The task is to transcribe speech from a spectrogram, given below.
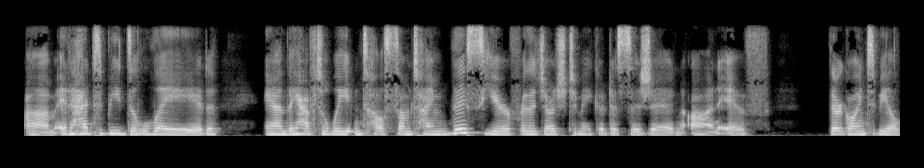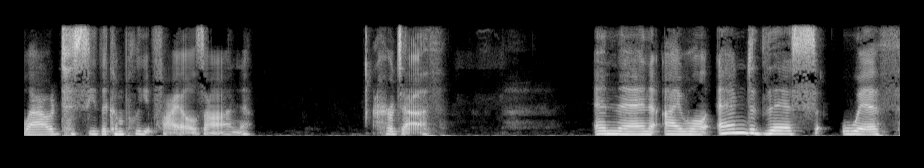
um, it had to be delayed and they have to wait until sometime this year for the judge to make a decision on if they're going to be allowed to see the complete files on her death. And then I will end this with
